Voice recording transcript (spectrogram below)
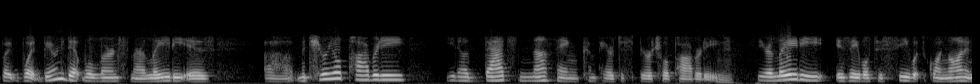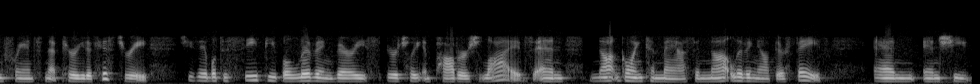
but what Bernadette will learn from Our Lady is uh, material poverty, you know, that's nothing compared to spiritual poverty. Mm. See, Our Lady is able to see what's going on in France in that period of history she's able to see people living very spiritually impoverished lives and not going to mass and not living out their faith. And and she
